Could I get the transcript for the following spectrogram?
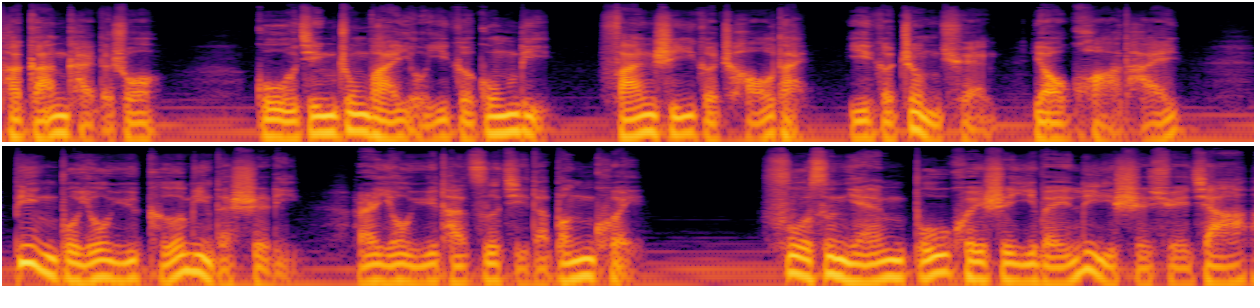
他感慨地说：“古今中外有一个公例，凡是一个朝代、一个政权要垮台，并不由于革命的势力，而由于他自己的崩溃。”傅斯年不愧是一位历史学家，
